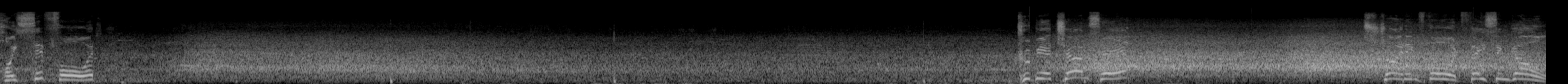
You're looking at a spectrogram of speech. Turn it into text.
Hoists it forward. Could be a chance here. Striding forward, facing goal.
